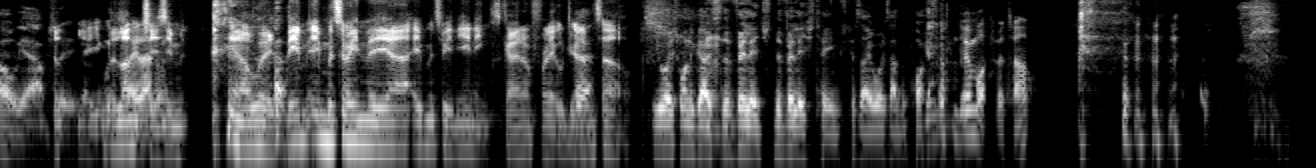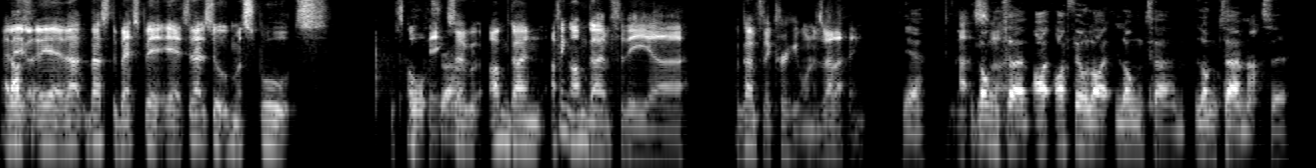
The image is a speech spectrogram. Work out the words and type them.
Oh yeah, absolutely. Yeah, The would say that, lunches in, yeah, I would. In, in between the uh, in between the innings, going on for a little jam Yeah. top. You always want to go to the village the village teams because they always had the posh You nothing doing what to it up. And That's- it- yeah, that that's the best bit. Yeah, so that's sort of my sports sports topic. round. So I'm going. I think I'm going for the. uh I'm going for the cricket one as well. I think. Yeah. That's, long uh, term I, I feel like long term long term that's a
